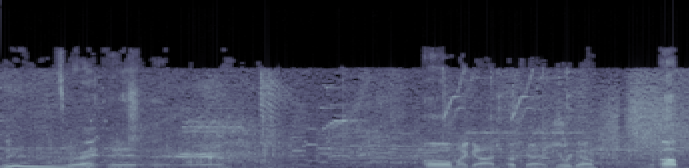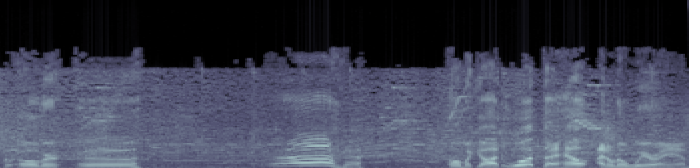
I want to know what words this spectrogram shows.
Woo! All right. uh, uh, oh my God. Okay, here we go. We're up. We're over. Uh. ah. Oh my God! What the hell? I don't know where I am.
